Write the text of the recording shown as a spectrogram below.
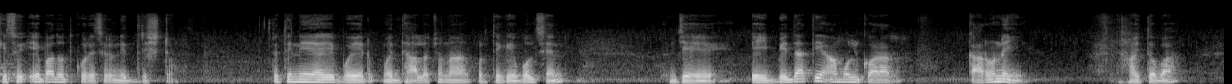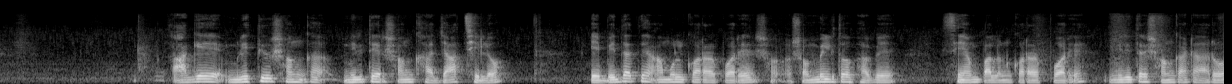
কিছু এবাদত করেছিল নির্দিষ্ট। তো তিনি এই বইয়ের মধ্যে আলোচনা করতে গিয়ে বলছেন যে এই বেদাতি আমল করার কারণেই হয়তোবা আগে মৃত্যুর সংখ্যা, মৃতের সংখ্যা যা ছিল এই বেদাতে আমল করার পরে সম্মিলিতভাবে সিয়াম পালন করার পরে মৃতের সংখ্যাটা আরও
